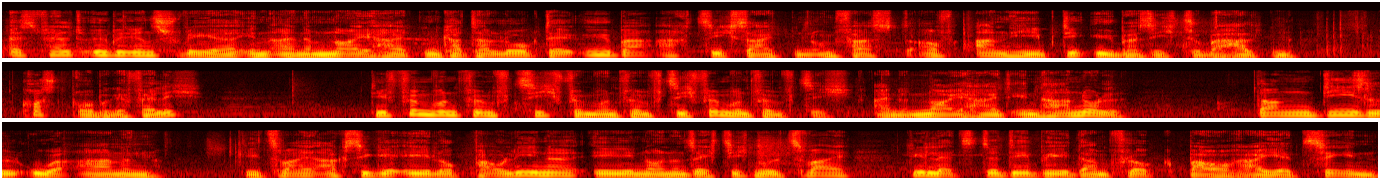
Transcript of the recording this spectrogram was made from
Es fällt übrigens schwer, in einem Neuheitenkatalog, der über 80 Seiten umfasst, auf Anhieb die Übersicht zu behalten. Kostprobe gefällig? Die 55 55 55, eine Neuheit in H0. Dann Dieselurahnen, die zweiachsige E-Lok Pauline E6902, die letzte DB-Dampflok Baureihe 10.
